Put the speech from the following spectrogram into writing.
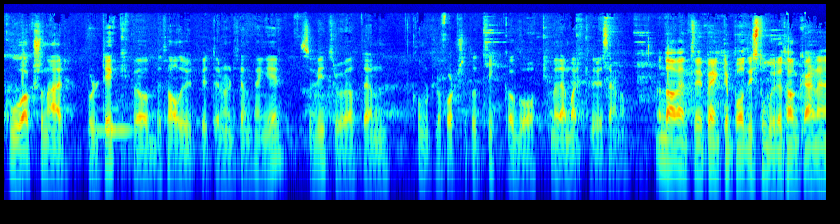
god aksjonærpolitikk ved å betale utbytter når de tjener penger. Så vi tror at den kommer til å fortsette å tikke og gå med det markedet vi ser nå. Men da venter vi på, egentlig på de store tankerne.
